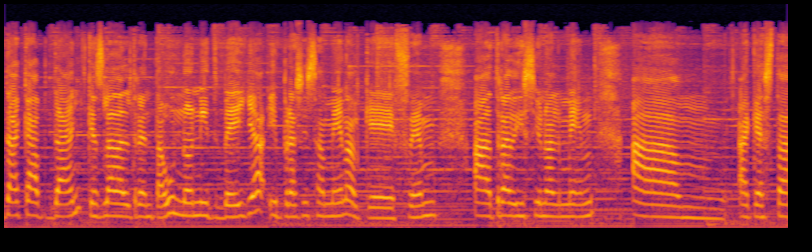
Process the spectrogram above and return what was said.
de Cap d'Any, que és la del 31, no nit vella, i precisament el que fem eh, tradicionalment eh, aquesta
